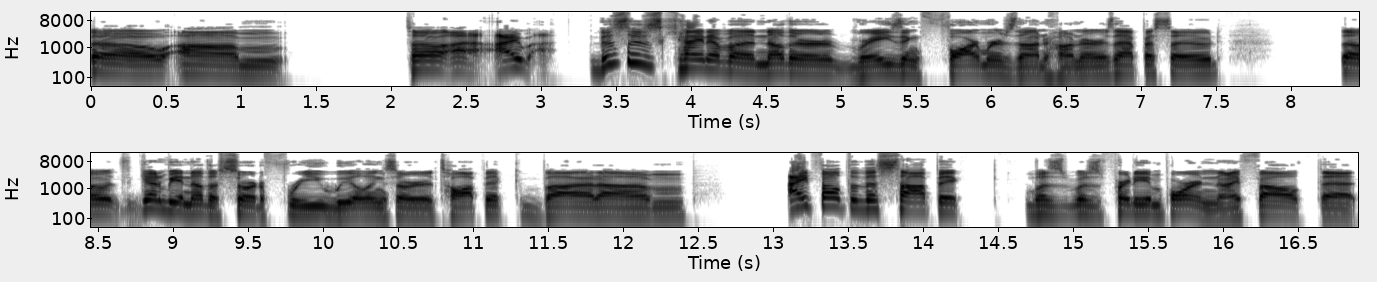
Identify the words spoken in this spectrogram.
So, um, so I, I, this is kind of another raising farmers, not hunters episode. So it's going to be another sort of freewheeling sort of topic, but um, I felt that this topic was was pretty important. I felt that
